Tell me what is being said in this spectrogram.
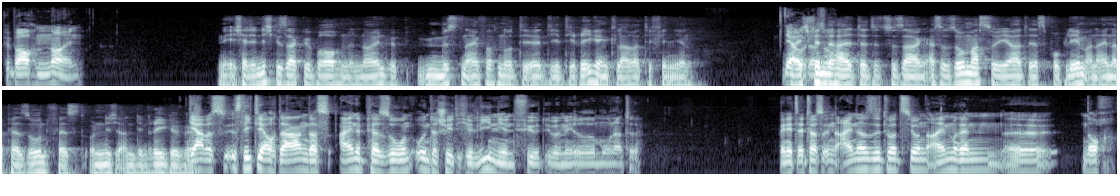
wir brauchen einen neuen. Nee, ich hätte nicht gesagt, wir brauchen einen neuen. Wir müssten einfach nur die, die, die Regeln klarer definieren. Ja, Weil ich finde so. halt zu sagen, also so machst du ja das Problem an einer Person fest und nicht an den Regeln. Ja, aber es, es liegt ja auch daran, dass eine Person unterschiedliche Linien führt über mehrere Monate. Wenn jetzt etwas in einer Situation, in einem Rennen äh, noch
